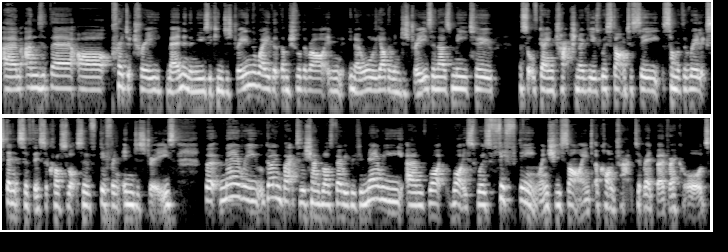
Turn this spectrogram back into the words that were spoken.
um, and there are predatory men in the music industry in the way that I'm sure there are in, you know, all the other industries. And as Me Too sort of gained traction over years. We're starting to see some of the real extents of this across lots of different industries. But Mary, going back to the Shangri-Las very briefly, Mary um, Weiss was 15 when she signed a contract at Redbird Records.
